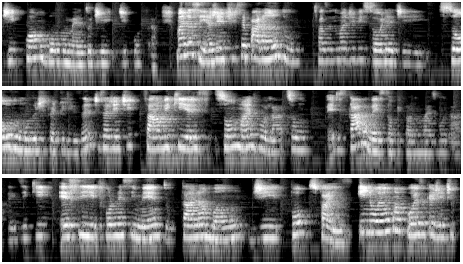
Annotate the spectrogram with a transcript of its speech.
de qual o bom momento de, de comprar. Mas assim, a gente gente separando, fazendo uma divisória de sou do mundo de fertilizantes, a gente sabe que eles são mais voláteis, são eles cada vez estão ficando mais voláteis e que esse fornecimento está na mão de poucos países. E não é uma coisa que a gente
